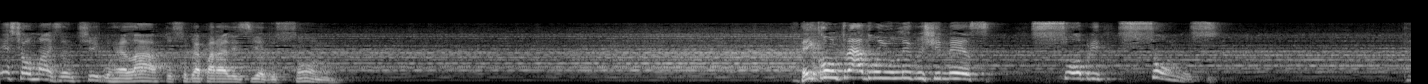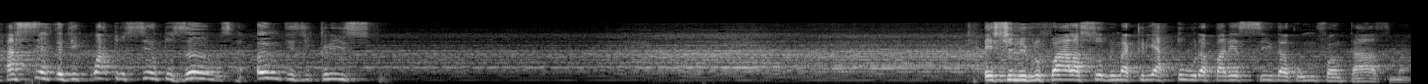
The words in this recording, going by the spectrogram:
este é o mais antigo relato sobre a paralisia do sono. Encontrado em um livro chinês sobre sonhos, há cerca de 400 anos antes de Cristo. Este livro fala sobre uma criatura parecida com um fantasma.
